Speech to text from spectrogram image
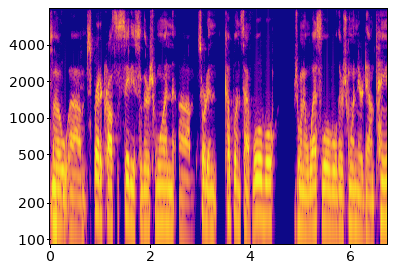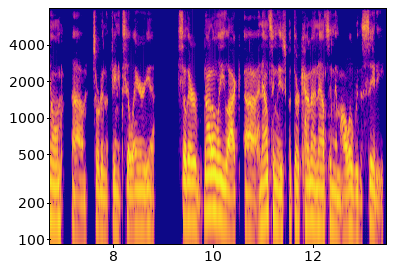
So mm-hmm. um, spread across the city. So there's one um, sort of in, a couple in South Louisville. There's one in West Louisville. There's one near downtown, um, sort of in the Phoenix Hill area. So they're not only like uh, announcing these, but they're kind of announcing them all over the city.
